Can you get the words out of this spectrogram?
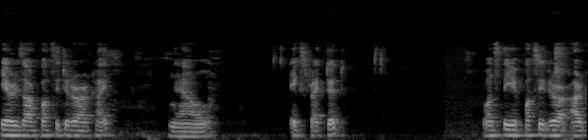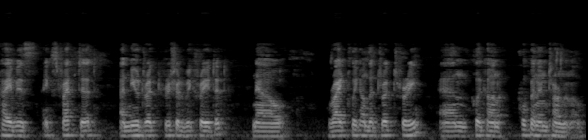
Here is our Foxit Reader archive. Now extract it. Once the Foxit Reader archive is extracted a new directory should be created. Now right click on the directory and click on open in terminal.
